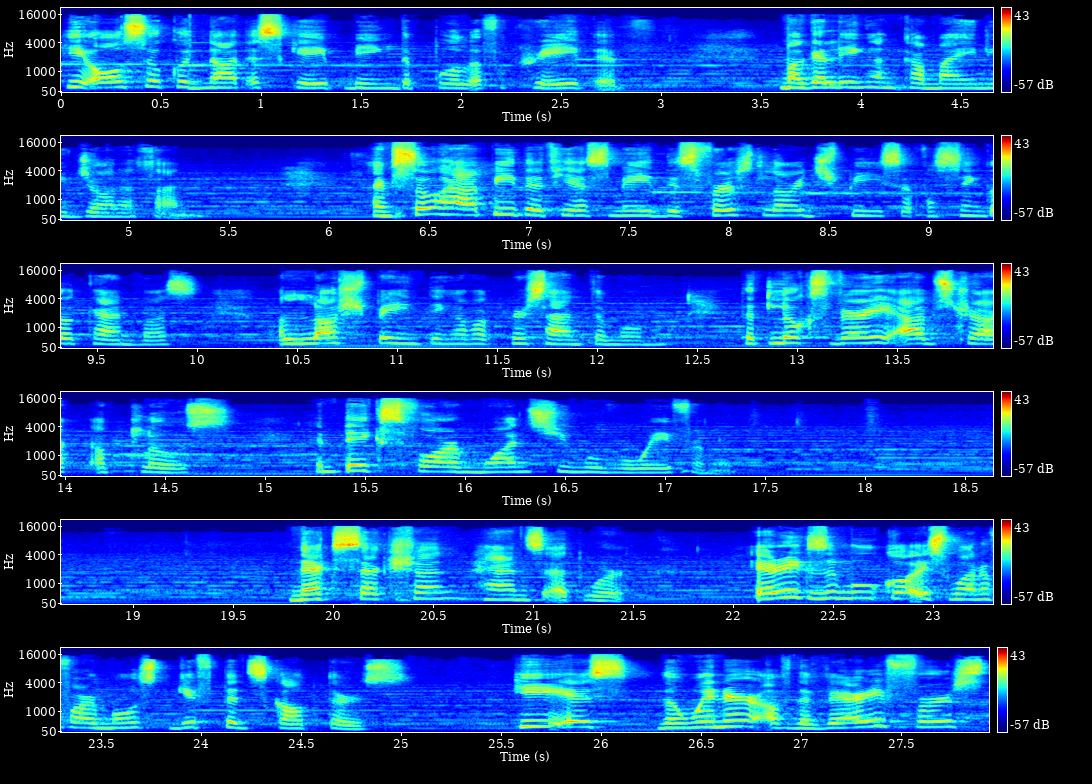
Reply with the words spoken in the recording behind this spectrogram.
he also could not escape being the pull of a creative. Magaling ang kamay ni Jonathan. I'm so happy that he has made this first large piece of a single canvas a lush painting of a chrysanthemum that looks very abstract up close and takes form once you move away from it. Next section, Hands at Work. Eric Zamuco is one of our most gifted sculptors. He is the winner of the very first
